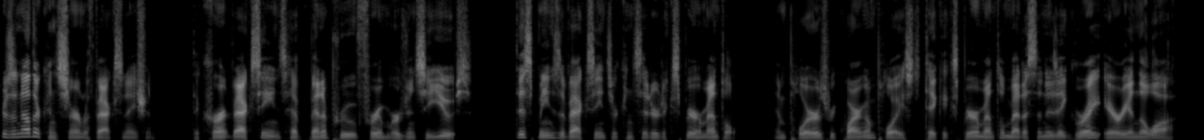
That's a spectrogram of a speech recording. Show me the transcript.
There's another concern with vaccination. The current vaccines have been approved for emergency use. This means the vaccines are considered experimental. Employers requiring employees to take experimental medicine is a gray area in the law.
